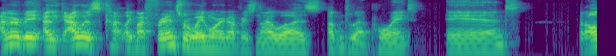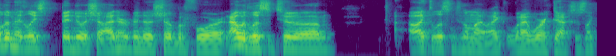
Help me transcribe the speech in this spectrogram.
I remember being, I, I was kind of, like my friends were way more into than I was up until that point. And but all of them had at least been to a show. I'd never been to a show before, and I would listen to them. I like to listen to them like, like when I worked out, just like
